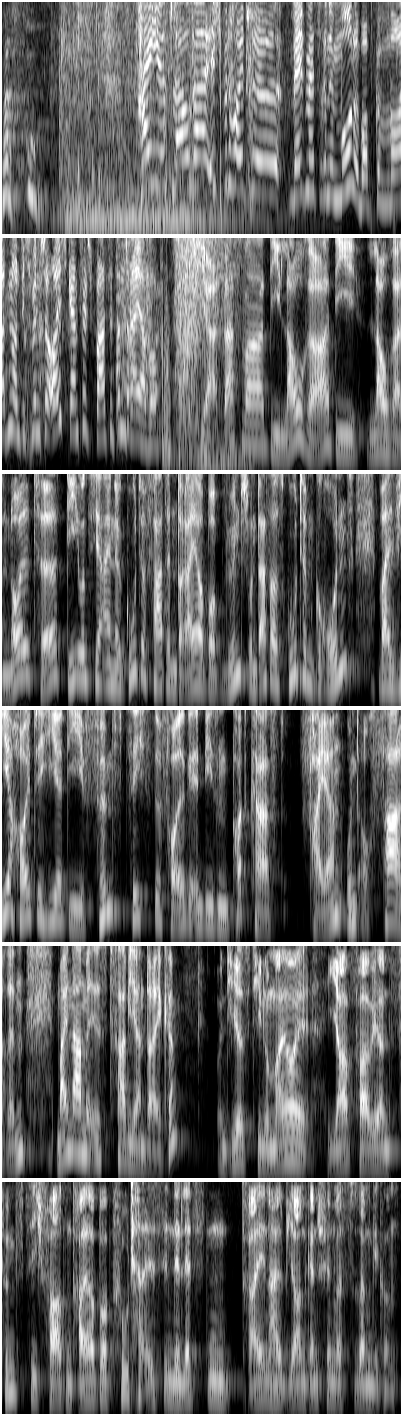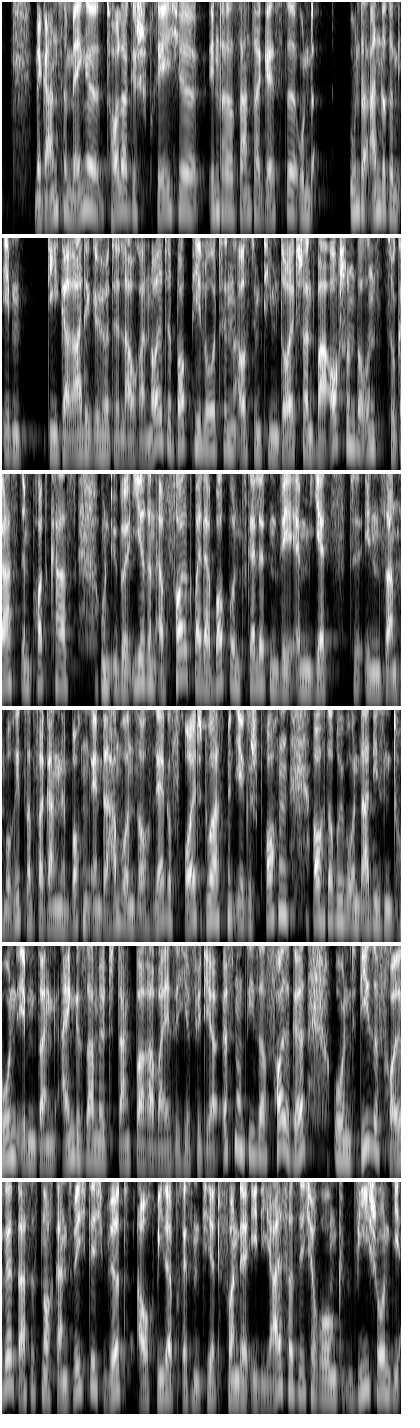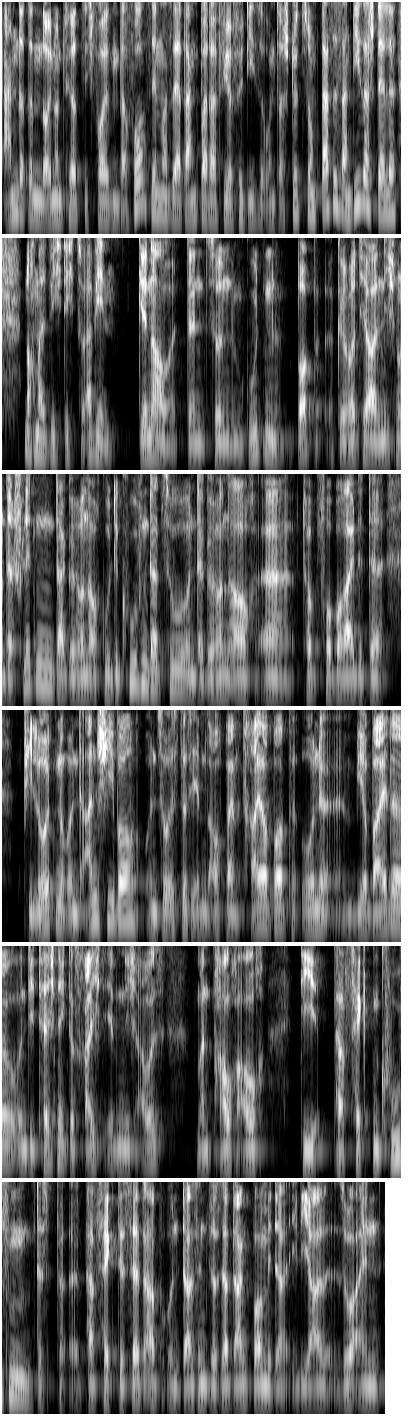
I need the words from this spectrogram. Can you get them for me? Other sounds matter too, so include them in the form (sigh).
Hi, hier ist Laura. Ich bin heute Weltmeisterin im Monobob geworden und ich wünsche euch ganz viel Spaß jetzt im Dreierbob. Ja, das war die Laura, die Laura Nolte, die uns hier eine gute Fahrt im Dreierbob wünscht und das aus gutem Grund, weil wir heute hier die 50. Folge in diesem Podcast feiern und auch fahren. Mein Name ist Fabian Deike. Und hier ist Tino Meyer. Ja, Fabian, 50 Fahrten Dreierbob. Puh, da ist in den letzten dreieinhalb Jahren ganz schön was zusammengekommen. Eine ganze Menge toller Gespräche, interessanter Gäste und unter anderem eben die gerade gehörte Laura Nolte, Bob-Pilotin aus dem Team Deutschland, war auch schon bei uns zu Gast im Podcast und über ihren Erfolg bei der Bob- und Skeleton-WM jetzt in St. Moritz am vergangenen Wochenende haben wir uns auch sehr gefreut. Du hast mit ihr gesprochen, auch darüber und da diesen Ton eben dann eingesammelt, dankbarerweise hier für die Eröffnung dieser Folge. Und diese Folge, das ist noch ganz wichtig, wird auch wieder präsentiert von der Idealversicherung, wie schon die anderen 49 Folgen davor. Sind wir sehr dankbar dafür, für diese Unterstützung. Das ist an dieser Stelle nochmal wichtig zu erwähnen. Genau, denn zu einem guten Bob gehört ja nicht nur der Schlitten, da gehören auch gute Kufen dazu und da gehören auch äh, top vorbereitete Piloten und Anschieber. Und so ist das eben auch beim Dreierbob. Ohne wir beide und die Technik, das reicht eben nicht aus. Man braucht auch die perfekten Kufen, das perfekte Setup. Und da sind wir sehr dankbar, mit der Ideal so einen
